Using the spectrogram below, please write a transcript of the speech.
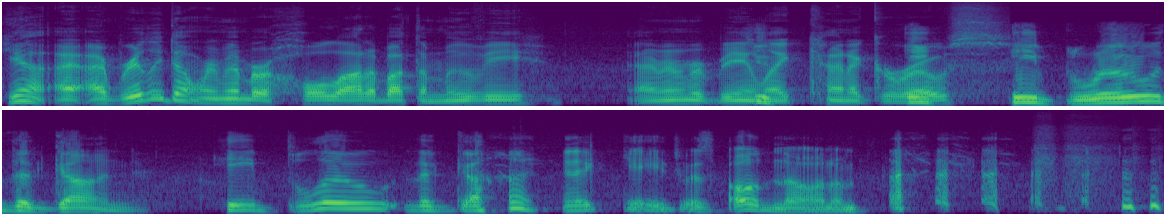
Yeah, I, I really don't remember a whole lot about the movie. I remember being Dude, like kind of gross. He blew the gun. He blew the gun. Nick Cage was holding on him.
